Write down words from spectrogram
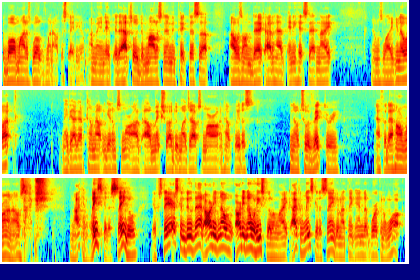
the ball might as well have went out the stadium. I mean, it, it absolutely demolished them and picked us up. I was on deck. I didn't have any hits that night, and was like, you know what? maybe I got to come out and get them tomorrow. I'll, I'll, make sure I do my job tomorrow and help lead us, you know, to a victory. After that home run, I was like, Psh, I can at least get a single. If Stairs can do that, I already know, already know what he's feeling like. I can at least get a single, and I think end up working a walk.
